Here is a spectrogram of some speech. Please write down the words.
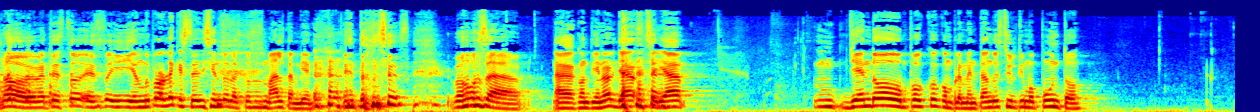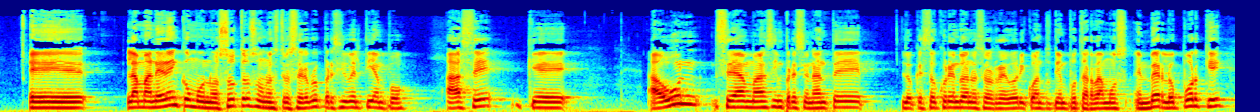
No, obviamente esto, esto, y es muy probable que esté diciendo las cosas mal también. Entonces, vamos a, a continuar. Ya sería yendo un poco complementando este último punto. Eh, la manera en como nosotros o nuestro cerebro percibe el tiempo hace que aún sea más impresionante lo que está ocurriendo a nuestro alrededor y cuánto tiempo tardamos en verlo, porque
